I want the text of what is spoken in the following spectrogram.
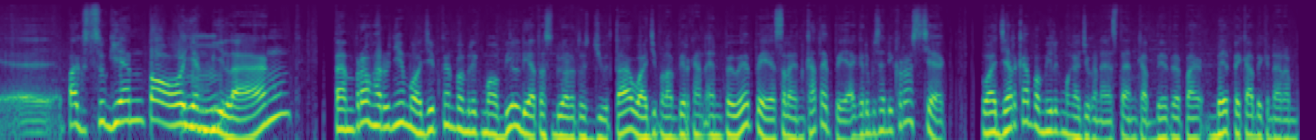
eh, Pak Sugianto yang Hmm. bilang Pemprov harusnya mewajibkan pemilik mobil di atas 200 juta wajib melampirkan NPWP selain KTP agar bisa di cross check. Wajarkah pemilik mengajukan STNK BP, BPKB kendaraan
